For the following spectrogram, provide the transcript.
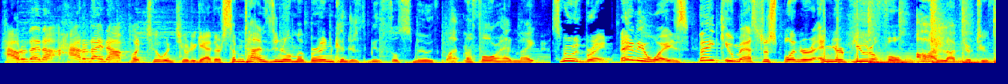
How did I not? How did I not put two and two together? Sometimes you know my brain can just be so smooth, like my forehead, mate. Smooth brain. Anyways, thank you, Master Splinter, and you're beautiful. Oh, I love your tooth.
